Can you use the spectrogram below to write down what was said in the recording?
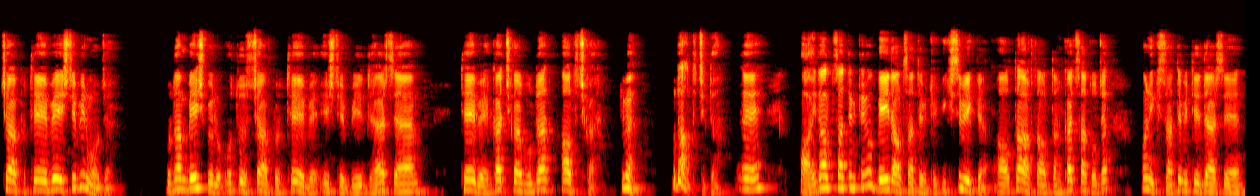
çarpı TB eşittir 1 mi olacak? Buradan 5 bölü 30 çarpı TB eşittir 1 dersem TB kaç çıkar buradan? 6 çıkar. Değil mi? Bu da 6 çıktı. E A'yı da 6 saatte bitiriyor. B'yi de 6 saatte bitiriyor. İkisi birlikte 6 artı 6'dan kaç saat olacak? 12 saatte bitir dersin.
